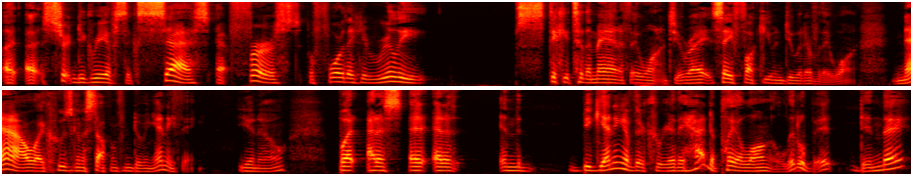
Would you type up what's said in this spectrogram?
a, a certain degree of success at first before they could really stick it to the man if they wanted to, right? Say fuck you and do whatever they want. Now, like, who's going to stop them from doing anything, you know? But at a, s- at, at a in the beginning of their career, they had to play along a little bit, didn't they?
